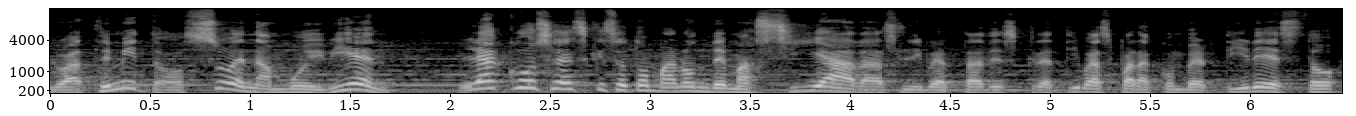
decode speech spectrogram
lo admito, suena muy bien. La cosa es que se tomaron demasiadas libertades creativas para convertir esto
